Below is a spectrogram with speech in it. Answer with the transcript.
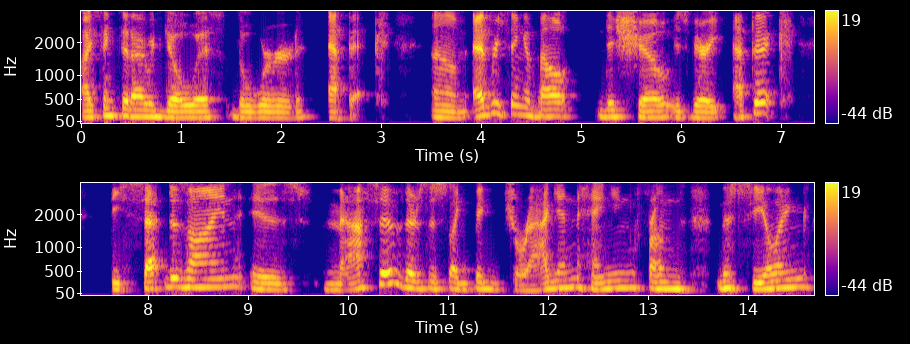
I think that I would go with the word epic. Um, everything about this show is very epic. The set design is massive. There's this like big dragon hanging from the ceiling.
